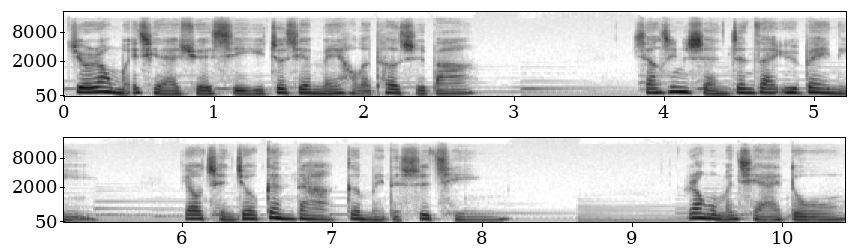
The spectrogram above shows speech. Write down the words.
就让我们一起来学习这些美好的特质吧。相信神正在预备你，要成就更大更美的事情。让我们起来读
